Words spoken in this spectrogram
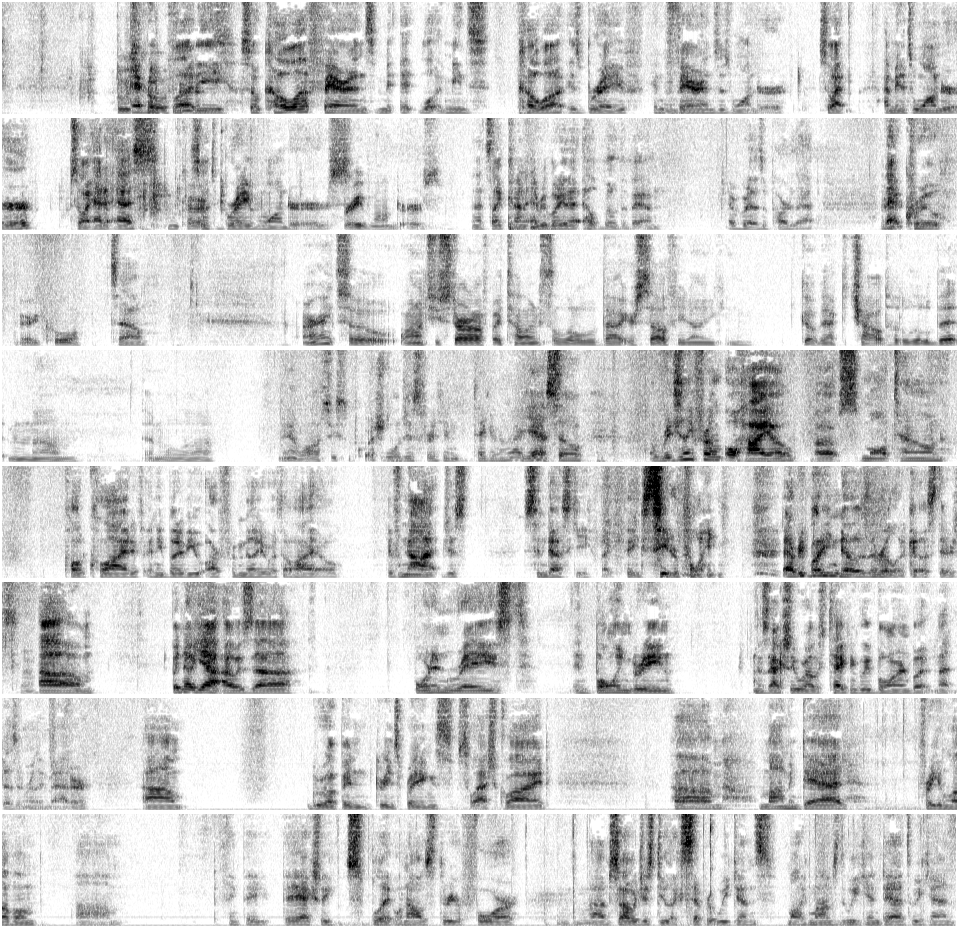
Who's everybody. Farron's? So Koa Farron's. It well, it means Koa is brave and. Mm-hmm. Farron's is wanderer. So I I mean it's wanderer. So I add a S. Okay. So it's brave wanderers. Brave Wanderers. And that's like kind of everybody that helped build the van. Everybody that's a part of that. That crew. Very cool. So All right, so why don't you start off by telling us a little about yourself? You know, you can go back to childhood a little bit, and um, then we'll, uh, yeah, we'll ask you some questions. we'll just freaking take it from there. Yeah, so originally from Ohio, a small town called Clyde, if anybody of you are familiar with Ohio. If not, just Sandusky, like think Cedar Point. Everybody knows the roller coasters. Um, but no, yeah, I was uh, born and raised in Bowling Green. It was actually where I was technically born, but that doesn't really matter. Um, grew up in Green Springs slash Clyde. Um, mom and dad, freaking love them. Um, I think they they actually split when I was three or four. Mhm. Um, so I would just do like separate weekends. My like mom's the weekend, dad's weekend.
